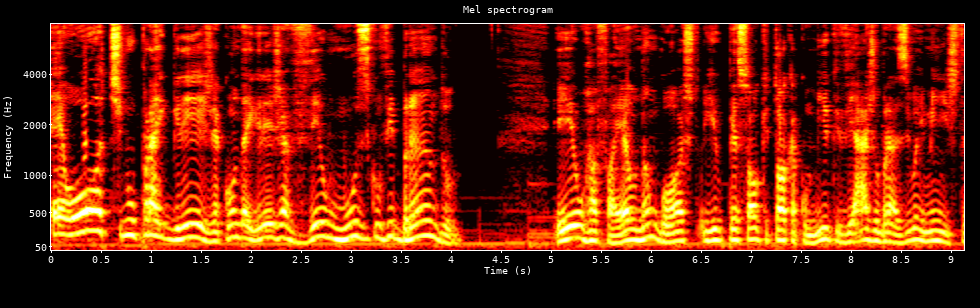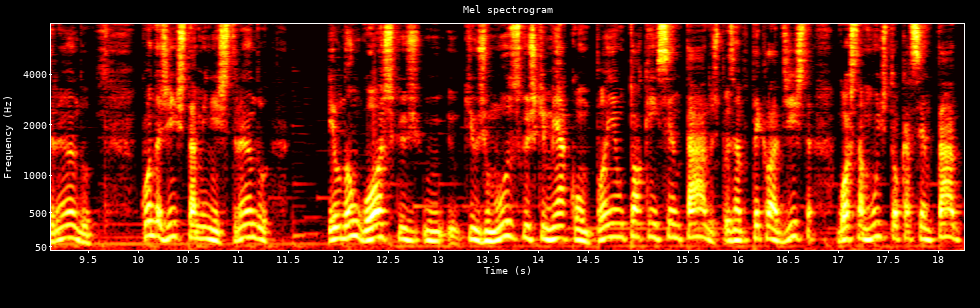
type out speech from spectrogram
É ótimo para a igreja quando a igreja vê o músico vibrando. Eu, Rafael, não gosto, e o pessoal que toca comigo, que viaja o Brasil aí ministrando, quando a gente está ministrando, eu não gosto que os, que os músicos que me acompanham toquem sentados. Por exemplo, o tecladista gosta muito de tocar sentado.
